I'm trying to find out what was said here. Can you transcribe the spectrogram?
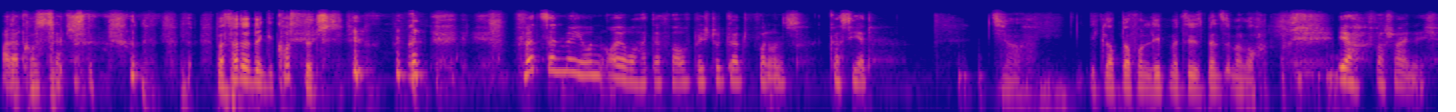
aller Der kostet- Transfers. Was hat er denn gekostet? 14 Millionen Euro hat der VfB Stuttgart von uns kassiert. Tja, ich glaube, davon lebt Mercedes-Benz immer noch. Ja, wahrscheinlich.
